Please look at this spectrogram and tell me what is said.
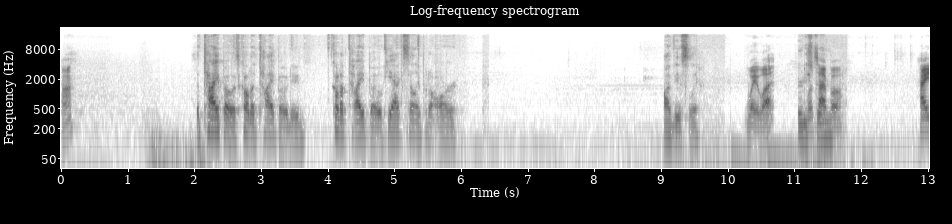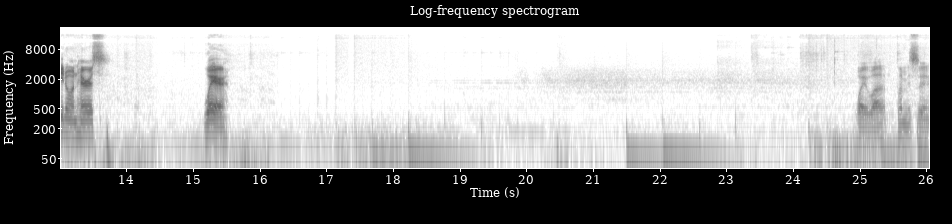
huh? The typo. It's called a typo, dude. It's called a typo. He accidentally put an R. Obviously. Wait, what? What typo? How you doing, Harris? Where? Wait, what? Let me see.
